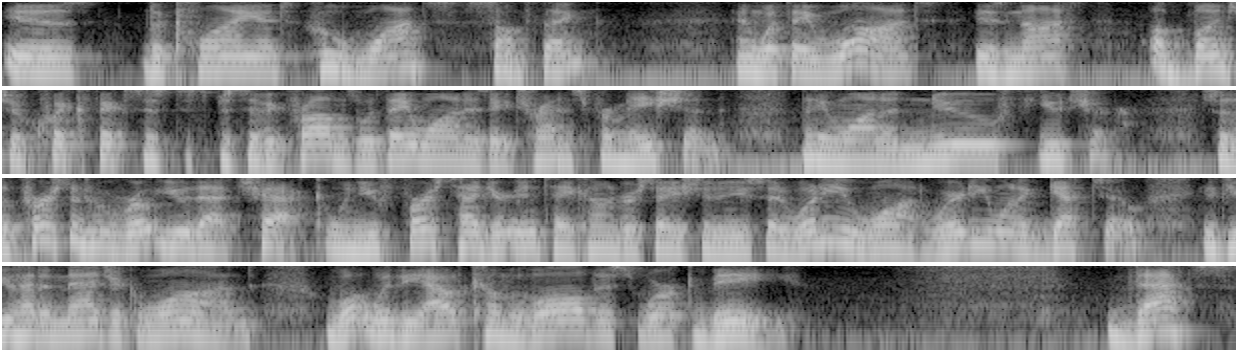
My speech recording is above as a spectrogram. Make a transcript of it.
is the client who wants something. And what they want is not a bunch of quick fixes to specific problems. What they want is a transformation. They want a new future. So the person who wrote you that check, when you first had your intake conversation and you said, what do you want? Where do you want to get to? If you had a magic wand, what would the outcome of all this work be? That's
